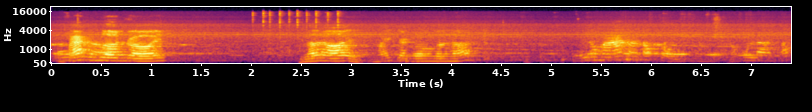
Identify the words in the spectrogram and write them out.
Lớn phát cũng lên rồi. Lên rồi mấy cha con lên hết chỉ má nó tóc rụng không có lên tóc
